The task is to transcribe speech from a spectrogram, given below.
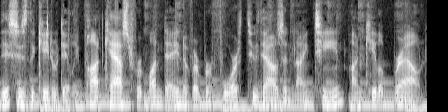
This is the Cato Daily Podcast for Monday, November 4th, 2019. I'm Caleb Brown.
